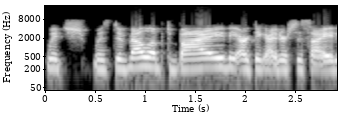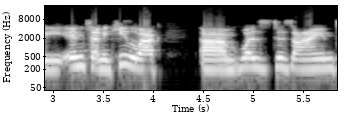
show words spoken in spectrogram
which was developed by the Arctic Eider Society in Sanikiluaq, um, was designed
